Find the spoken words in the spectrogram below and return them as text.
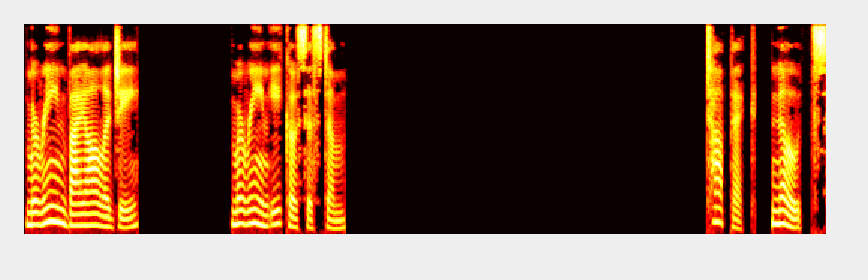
Marine biology Marine ecosystem Topic. Notes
